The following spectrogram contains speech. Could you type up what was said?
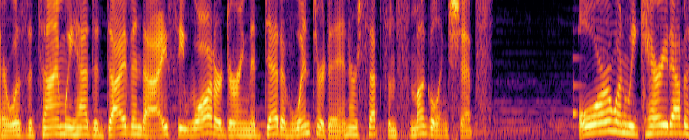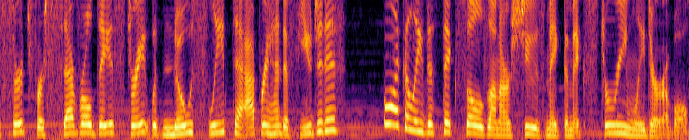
There was the time we had to dive into icy water during the dead of winter to intercept some smuggling ships. Or when we carried out a search for several days straight with no sleep to apprehend a fugitive. Luckily, the thick soles on our shoes make them extremely durable.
